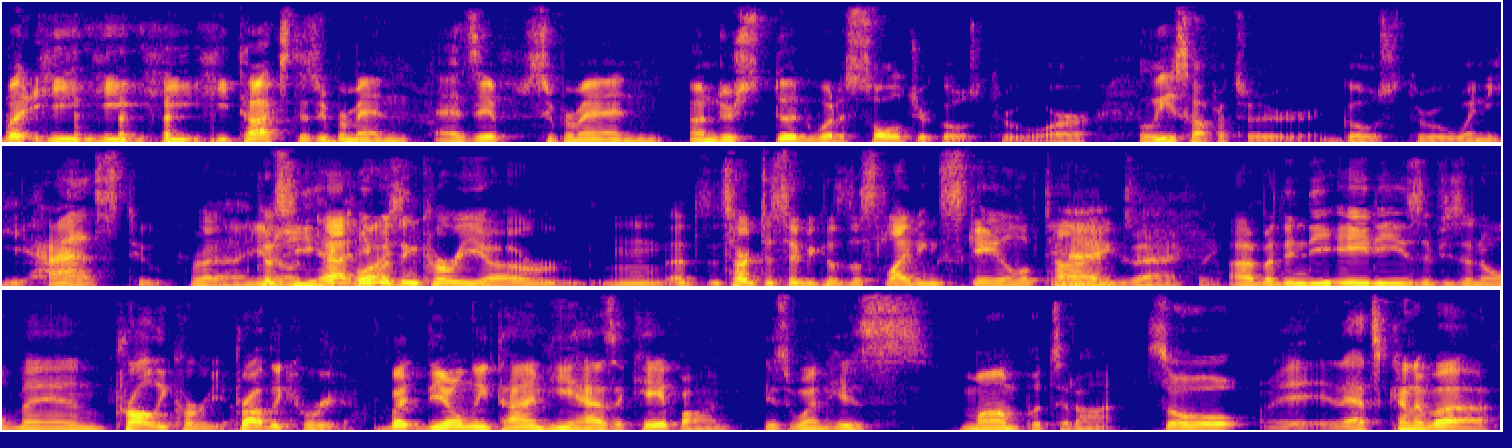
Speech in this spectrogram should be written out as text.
but he, he he he talks to Superman as if Superman understood what a soldier goes through or a police officer goes through when he has to. right uh, because know, he had he was in Korea. Or mm, it's hard to say because of the sliding scale of Yeah, time. exactly. Uh, but in the 80s, if he's an old man, probably Korea. Probably Korea. But the only time he has a cape on is when his mom puts it on. So eh, that's kind of a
